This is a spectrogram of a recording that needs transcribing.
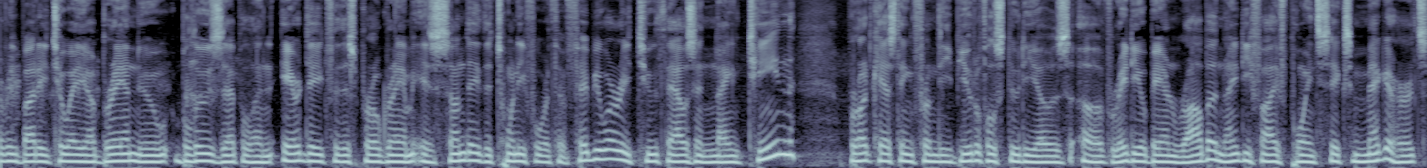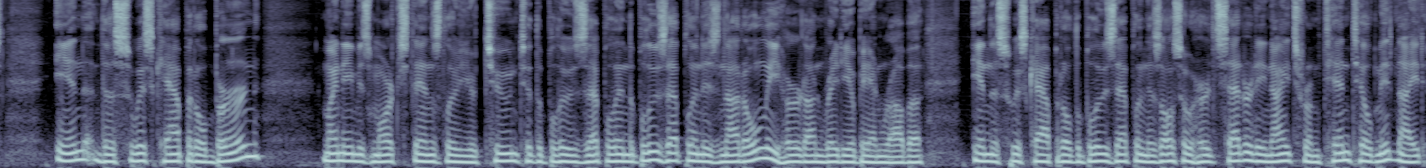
Everybody to a, uh brand new Blue Zeppelin. Air date for this program is Sunday, the 24th of February, 2019. Broadcasting from the beautiful studios of Radio Bern RaBe, 95.6 megahertz in the Swiss capital Bern. My name is Mark Stensler. You're tuned to the Blue Zeppelin. The Blue Zeppelin is not only heard on Radio Bern RaBe in the Swiss capital, the Blue Zeppelin is also heard Saturday nights from 10 till midnight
